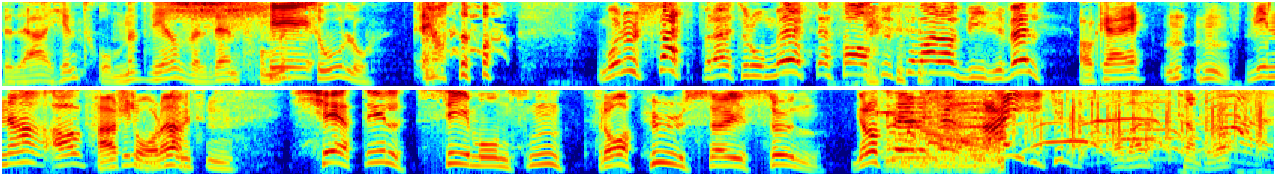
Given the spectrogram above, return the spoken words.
Det der er ikke en trommevirvel, det er en trommesolo. Må du skjerpe deg, trommis! Jeg sa at du skulle være virvel! Ok. Vinner av Her står det. Kjetil Simonsen fra Husøysund. Gratulerer, Kjetil! Nei, ikke! Ja, der. Kjempebra.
